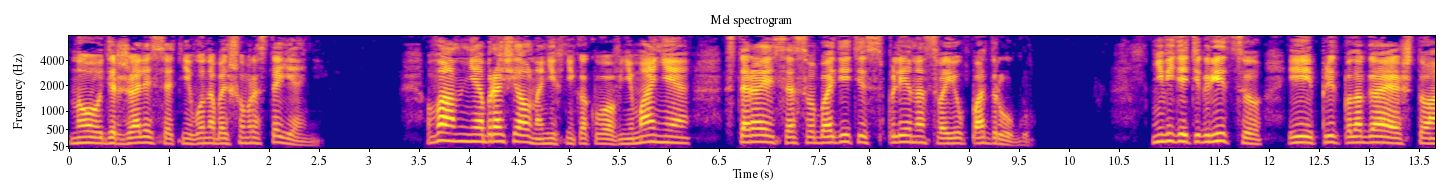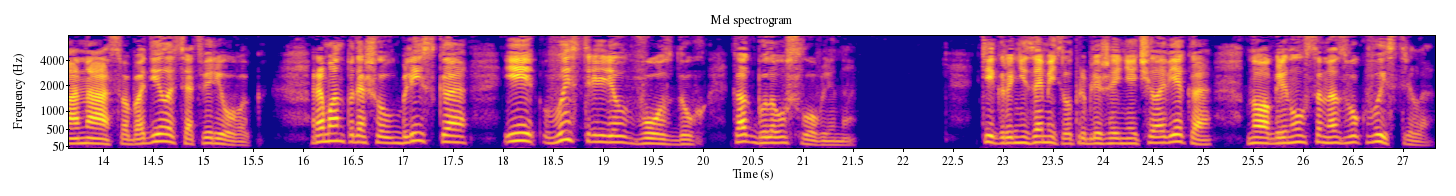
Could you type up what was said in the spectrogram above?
но держались от него на большом расстоянии. Ван не обращал на них никакого внимания, стараясь освободить из плена свою подругу. Не видя тигрицу и предполагая, что она освободилась от веревок, Роман подошел близко и выстрелил в воздух, как было условлено. Тигр не заметил приближения человека, но оглянулся на звук выстрела.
